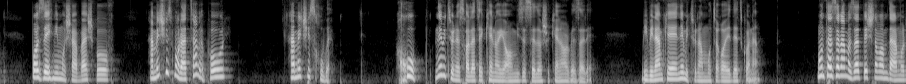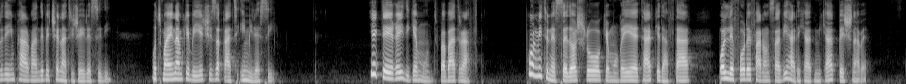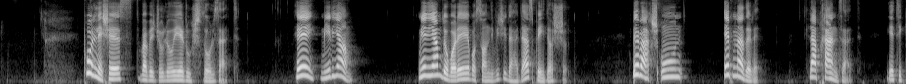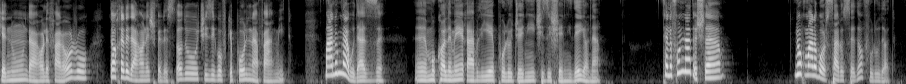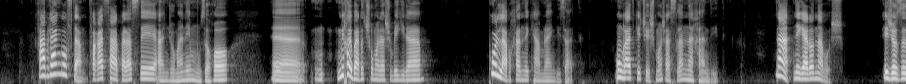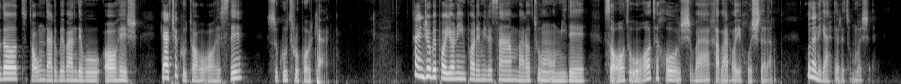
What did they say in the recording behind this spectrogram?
با ذهنی مشوش گفت همه چیز مرتبه پل؟ همه چیز خوبه. خوب نمی‌تونست حالت کنایه آمیز صداشو کنار بذاره. می‌بینم که نمی‌تونم متقاعدت کنم. منتظرم ازت بشنوم در مورد این پرونده به چه نتیجه رسیدی. مطمئنم که به یه چیز قطعی می‌رسی. یک دقیقه دیگه موند و بعد رفت. پول می‌تونست صداش رو که موقع ترک دفتر با لفور فرانسوی حرکت می‌کرد بشنوه. پل نشست و به جلوی روش زل زد. هی میریم مریم دوباره با ساندویچی در دست پیدا شد. ببخش اون اب نداره. لبخند زد. یه تیکه نون در حال فرار رو داخل دهانش فرستاد و چیزی گفت که پل نفهمید. معلوم نبود از مکالمه قبلی پولوجنی چیزی شنیده یا نه. تلفن نداشتم؟ لغمه رو بر سر و صدا فرو داد. قبلا گفتم فقط سرپرست انجمن موزه ها می‌خوای برات شمارش رو بگیرم؟ پل لبخند کمرنگی زد. اونقدر که چشماش اصلا نخندید. نه نگران نباش. اجازه داد تا اون در رو ببنده و آهش گرچه کوتاه و آهسته سکوت رو پر کرد. تا اینجا به پایان این پاره می‌رسم براتون امید ساعات و اوقات خوش و خبرهای خوش دارم. خدا نگهدارتون باشه.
